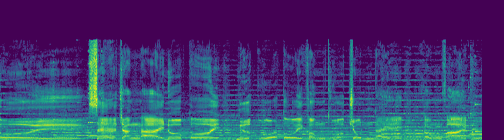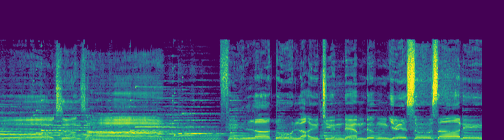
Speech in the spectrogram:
tôi, sẽ chẳng ai nộp tôi. Nước của tôi không thuộc chốn này, không phải thuộc dương gian. Phi la tô lại truyền đem Đức Giêsu ra đi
